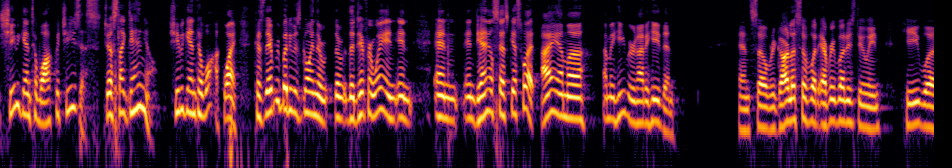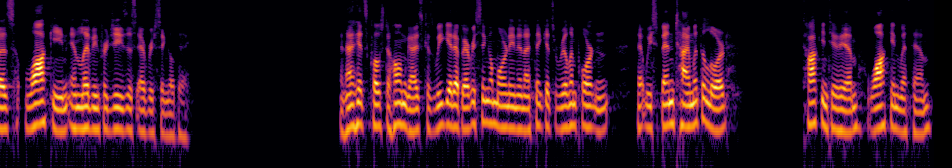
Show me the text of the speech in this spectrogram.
she began to walk with Jesus, just like Daniel. She began to walk. Why? Because everybody was going the, the, the different way. And, and, and, and Daniel says, guess what? I am a, I'm a Hebrew, not a heathen. And so, regardless of what everybody's doing, he was walking and living for Jesus every single day. And that hits close to home, guys, because we get up every single morning, and I think it's real important that we spend time with the Lord, talking to Him, walking with Him,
